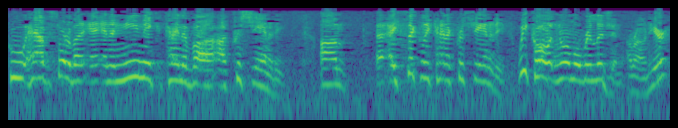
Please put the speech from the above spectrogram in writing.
who have sort of a, an anemic kind of uh, Christianity, um, a, a sickly kind of Christianity. We call it normal religion around here.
